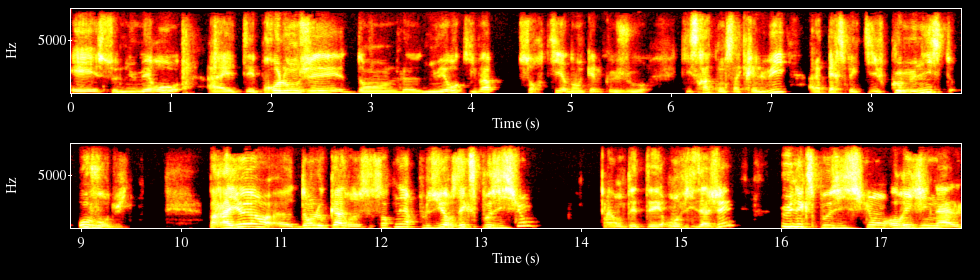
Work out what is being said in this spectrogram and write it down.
Et ce numéro a été prolongé dans le numéro qui va sortir dans quelques jours, qui sera consacré, lui, à la perspective communiste aujourd'hui. Par ailleurs, euh, dans le cadre de ce centenaire, plusieurs expositions ont été envisagées. Une exposition originale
